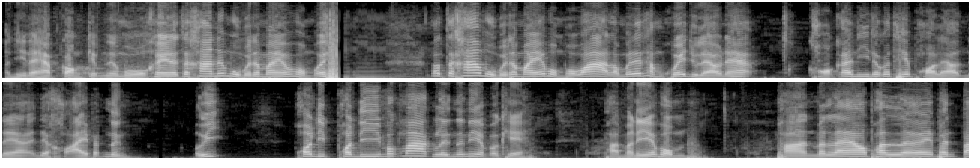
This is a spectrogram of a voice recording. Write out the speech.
อันนี้อะไรครับกล่องเก็บเนื้อหมูโอเคเราจะฆ่าเนื้อหมูไปทำไมครับผมเอ้ยเราจะฆ่าหมูไปทำไมครับผมเพราะว่าเราไม่ได้ทำเควสอยู่แล้วนะฮะขอแค่นี้เราก็เทพพอแล้วเนี่ยเดี๋ยวขอไอแป๊บหนึ่งเอ้ยพอดีพอดีมากๆเลยนะเนี่ยโอเค ผ่านมานี้ครับผม ผ่านมาแล้วพันเลยพันไป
